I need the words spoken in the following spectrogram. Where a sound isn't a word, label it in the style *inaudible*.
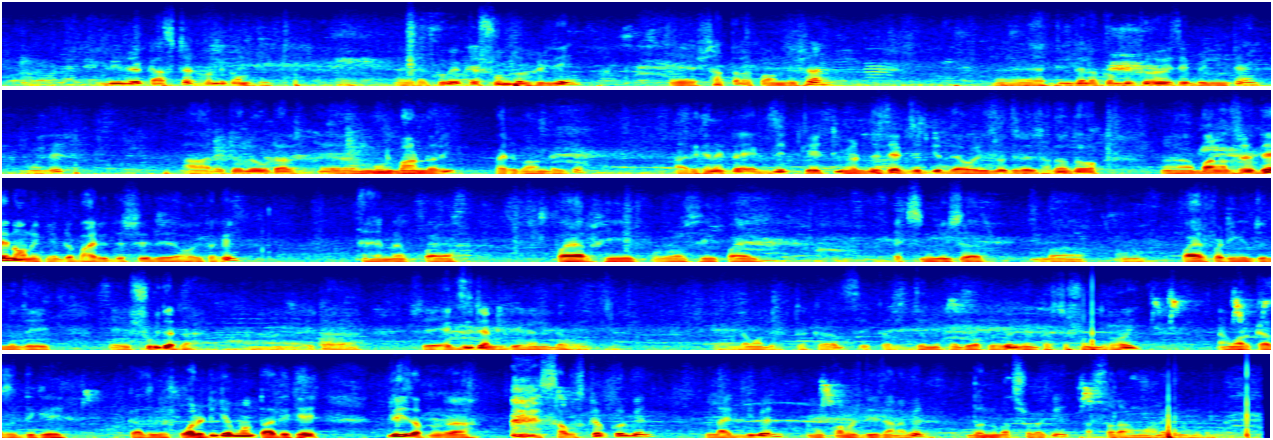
বিল্ডিংয়ের কাজটা টোটালি কমপ্লিট এটা খুবই একটা সুন্দর বিল্ডিং সাততলার ফাউন্ডেশন তিনতলা কমপ্লিট করা হয়েছে বিল্ডিংটা আমাদের। আর এটা হলো ওটার মূল বাউন্ডারি, বাইরের বাউন্ডারিটা। আর এখানে একটা exit gate emergency exit gate দেওয়া হয়েছিল, যেটা সাধারণত বাংলাদেশে দেয় না অনেকে, এটা বাইরের দেশে দেওয়া হয়ে থাকে। ফায়ার হি হি ফায়ার এক্সটিংগুইশার বা ফায়ার ফাইটিংয়ের জন্য যে সুবিধাটা এটা সে এক্সিট অ্যান্টিটি এখানে দেওয়া হয়েছে আমাদের একটা কাজ, এই কাজের জন্য আপনারা দোয়া করবেন যেন কাজটা সুন্দর হয়। আমার কাজের দিকে, কাজের কোয়ালিটি কেমন তা দেখে প্লিজ আপনারা *clears throat* সাবস্ক্রাইব করবেন লাইক দিবেন এবং কমেন্ট দিয়ে জানাবেন। ধন্যবাদ সবাইকে। আসসালামু আলাইকুম রহমতুল্লাহ।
